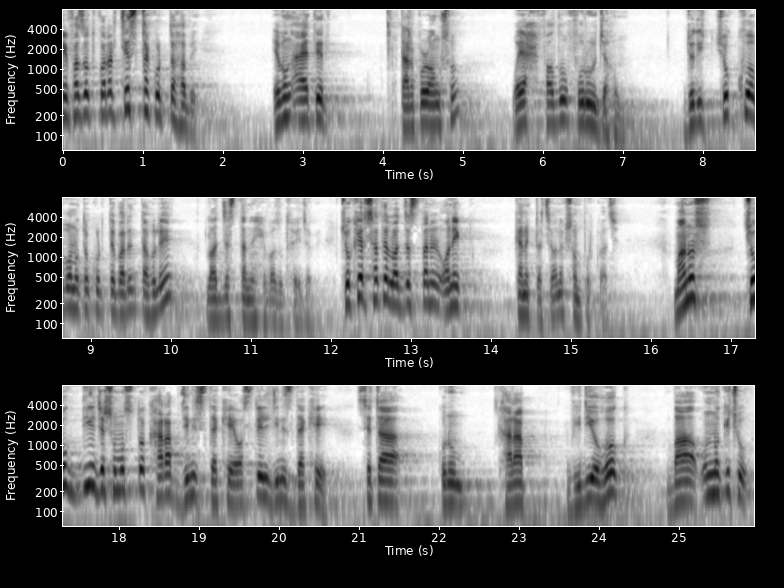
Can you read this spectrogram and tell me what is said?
হেফাজত করার চেষ্টা করতে হবে। এবং আয়াতের তারপর অংশ ওয়াহফাদু ফুরুজাহুম। যদি চক্ষু অবনত করতে পারেন, তাহলে লজ্জাস্থানের হেফাজত হয়ে যাবে। চোখের সাথে লজ্জাস্থানের অনেক কানেক্ট আছে, অনেক সম্পর্ক আছে। মানুষ চোখ দিয়ে যে সমস্ত খারাপ জিনিস দেখে, অশ্লীল জিনিস দেখে, সেটা কোনো খারাপ ভিডিও হোক বা অন্য কিছু,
